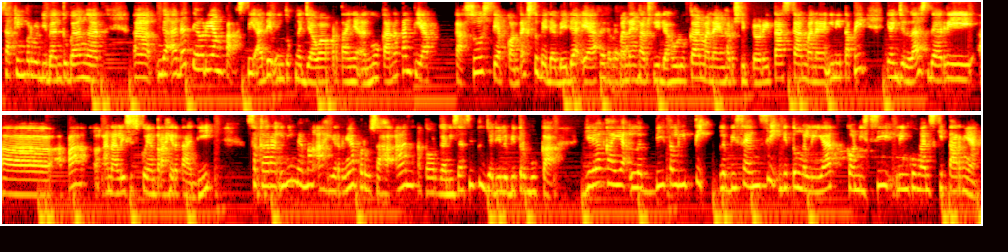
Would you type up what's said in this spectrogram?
saking perlu dibantu banget. Uh, nggak ada teori yang pasti ada untuk ngejawab pertanyaanmu, karena kan tiap kasus, tiap konteks tuh beda-beda ya. Beda -beda. Mana yang harus didahulukan, mana yang harus diprioritaskan, mana yang ini. Tapi yang jelas dari uh, apa analisisku yang terakhir tadi, sekarang ini memang akhirnya perusahaan atau organisasi itu jadi lebih terbuka. Dia kayak lebih teliti, lebih sensi gitu ngelihat kondisi lingkungan sekitarnya.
